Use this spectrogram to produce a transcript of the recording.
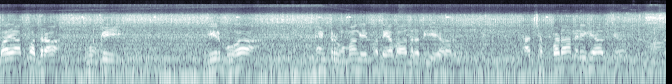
ਵਾਇਆ ਭਦਰਾ ਹੋ ਕੇ ਫਿਰ ਬੋਹਾ ਐਂਟਰ ਹੋਵਾਂਗੇ, ਫਤਿਆਬਾਦ ਰਤੀਏ ਵਾਲਾ ਰੋਡ। ਆ ਛੱਪੜ ਆ ਮੇਰੇ ਖਿਆਲ ਚ। ਹਾਂ,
